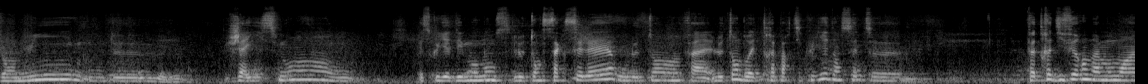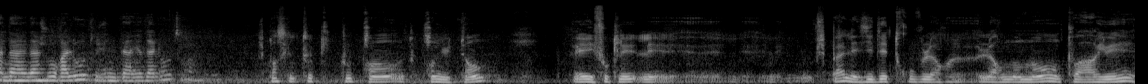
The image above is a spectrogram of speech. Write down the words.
d'ennui ou de jaillissement. Est-ce qu'il y a des moments où le temps s'accélère ou le temps, enfin, le temps doit être très particulier dans cette, euh, enfin, très différent d'un moment, d'un jour à l'autre ou d'une période à l'autre. Je pense que tout, tout prend, tout prend du temps. Et il faut que les, les- les- je sais pas, les idées trouvent leur, leur moment pour arriver.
